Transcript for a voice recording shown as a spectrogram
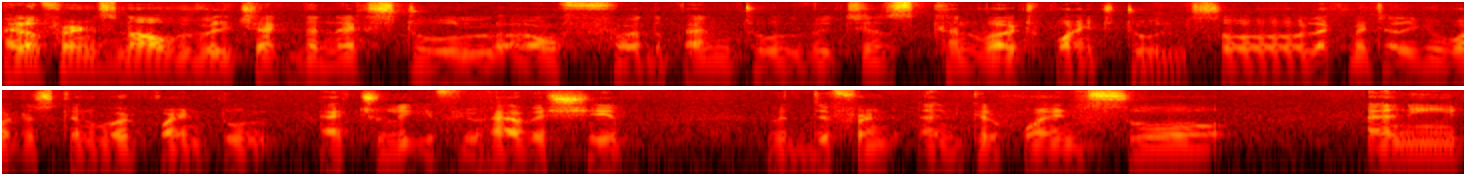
hello friends now we will check the next tool of uh, the pen tool which is convert point tool. So let me tell you what is convert point tool. Actually if you have a shape with different anchor points so any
